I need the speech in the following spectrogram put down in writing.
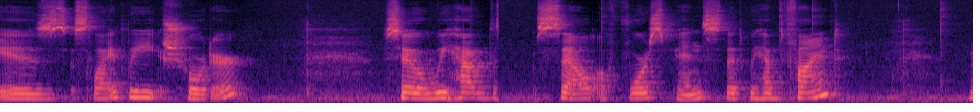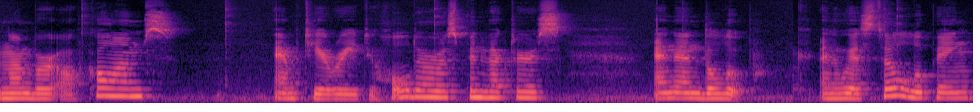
is slightly shorter. So we have the cell of four spins that we have defined, number of columns, empty array to hold our spin vectors, and then the loop. And we're still looping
